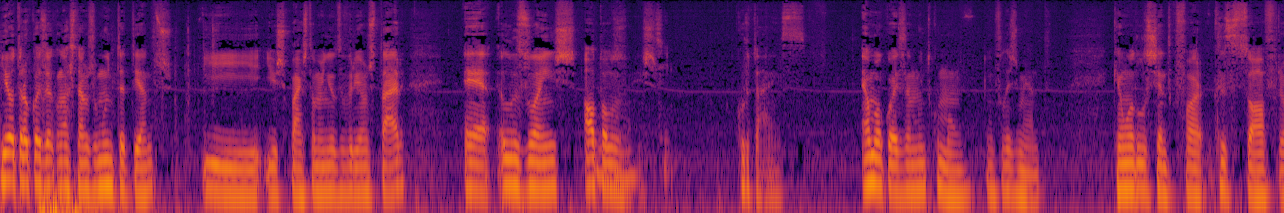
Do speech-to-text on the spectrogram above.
E outra coisa que nós estamos muito atentos, e, e os pais também o deveriam estar, é lesões, autolesões. Cortarem-se. É uma coisa muito comum, infelizmente. que é um adolescente que, for, que sofre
